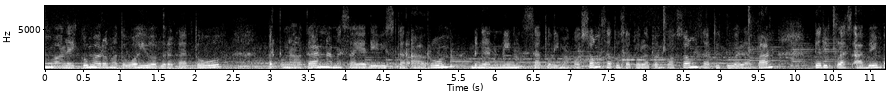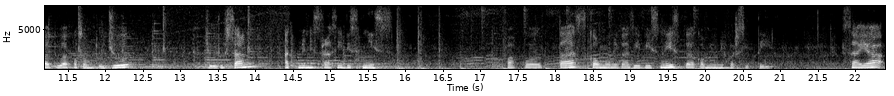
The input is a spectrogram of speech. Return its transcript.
Assalamualaikum warahmatullahi wabarakatuh. Perkenalkan nama saya Dewi Skar Arum dengan NIM 1501180128 dari kelas AB 4207 jurusan Administrasi Bisnis. Fakultas Komunikasi Bisnis Telkom University. Saya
